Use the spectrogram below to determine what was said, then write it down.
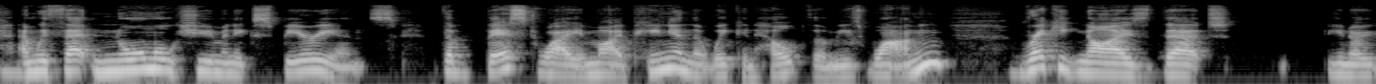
Mm. And with that normal human experience, the best way, in my opinion, that we can help them is one, recognize that, you know,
